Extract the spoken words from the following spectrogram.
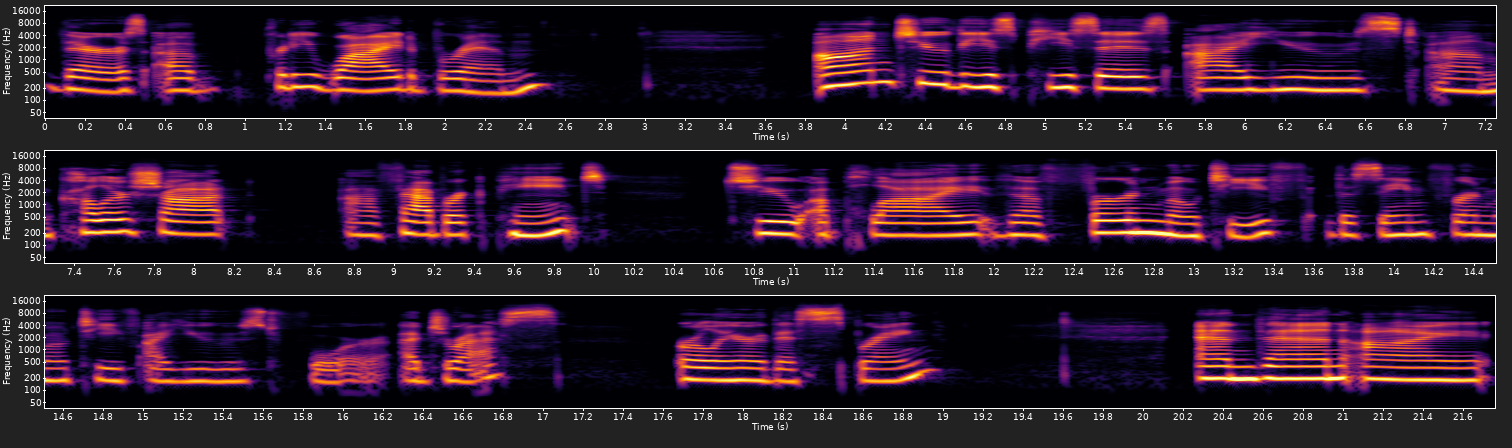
there's a pretty wide brim. Onto these pieces, I used um, Color Shot uh, fabric paint to apply the fern motif, the same fern motif I used for a dress earlier this spring. And then I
